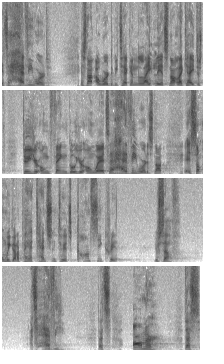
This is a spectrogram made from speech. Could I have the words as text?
it's a heavy word. It's not a word to be taken lightly. It's not like, hey, just do your own thing, go your own way. It's a heavy word. It's not, it's something we got to pay attention to. It's consecrate yourself. That's heavy. That's honor. That's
